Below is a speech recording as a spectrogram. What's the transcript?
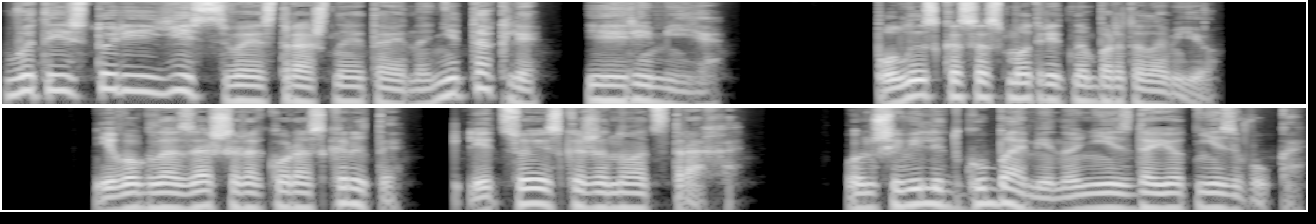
В этой истории есть своя страшная тайна, не так ли, Иеремия?» Пул искоса смотрит на Бартоломью. Его глаза широко раскрыты, лицо искажено от страха. Он шевелит губами, но не издает ни звука.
